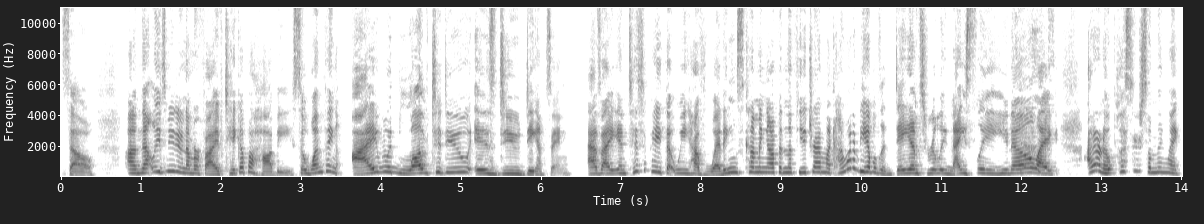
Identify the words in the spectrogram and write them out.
so um, that leads me to number five take up a hobby. So, one thing I would love to do is do dancing. As I anticipate that we have weddings coming up in the future, I'm like, I want to be able to dance really nicely, you know? Yes. Like, I don't know. Plus, there's something like,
